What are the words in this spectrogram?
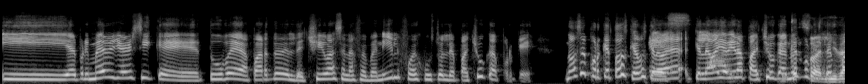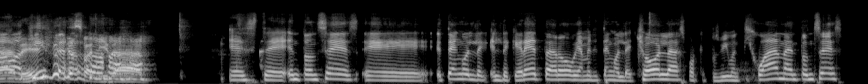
Y el primer jersey que tuve, aparte del de Chivas en la femenil, fue justo el de Pachuca, porque no sé por qué todos queremos que, le, vaya, que le vaya bien a Pachuca, no porque esté aquí, ¿eh? pero... casualidad. Este, entonces, eh, tengo el de, el de, Querétaro, obviamente tengo el de Cholas, porque pues vivo en Tijuana. Entonces,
